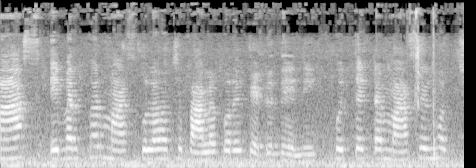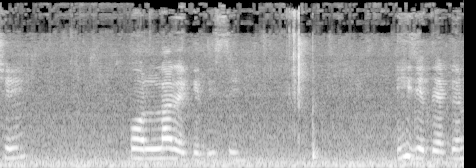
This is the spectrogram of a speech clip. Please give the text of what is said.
মাছ, এবারকার মাছগুলো হচ্ছে ভালো করে কেটে দেয়নি। প্রত্যেকটা মাছের হচ্ছে পল্লা রেখে দিছি। এই যে দেখেন,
